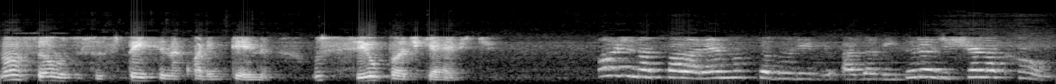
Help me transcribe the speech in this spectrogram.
Nós somos o Suspense na Quarentena, o seu podcast. Hoje nós falaremos sobre o livro As Aventuras de Sherlock Holmes,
